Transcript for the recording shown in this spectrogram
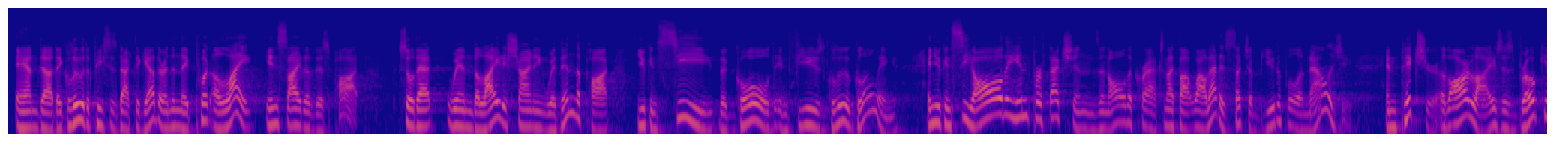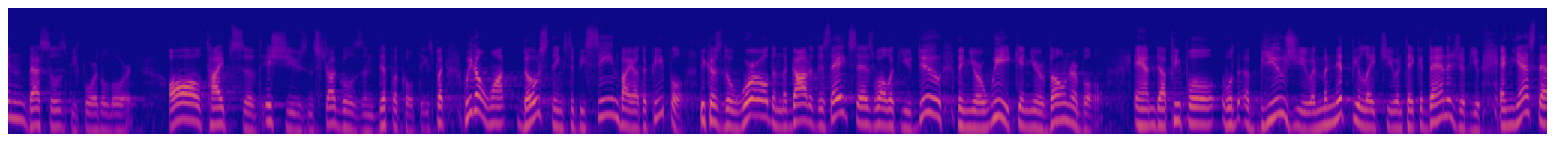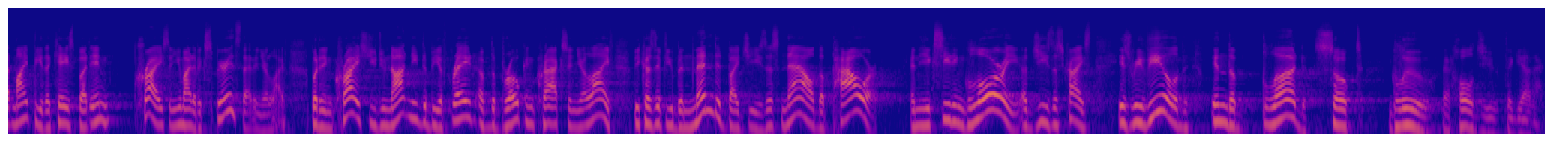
And uh, they glue the pieces back together, and then they put a light inside of this pot so that when the light is shining within the pot, you can see the gold infused glue glowing and you can see all the imperfections and all the cracks. And I thought, wow, that is such a beautiful analogy and picture of our lives as broken vessels before the Lord. All types of issues and struggles and difficulties. But we don't want those things to be seen by other people because the world and the God of this age says, well, if you do, then you're weak and you're vulnerable and uh, people will abuse you and manipulate you and take advantage of you. And yes, that might be the case, but in Christ, and you might have experienced that in your life, but in Christ, you do not need to be afraid of the broken cracks in your life because if you've been mended by Jesus, now the power and the exceeding glory of Jesus Christ is revealed in the blood soaked glue that holds you together.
